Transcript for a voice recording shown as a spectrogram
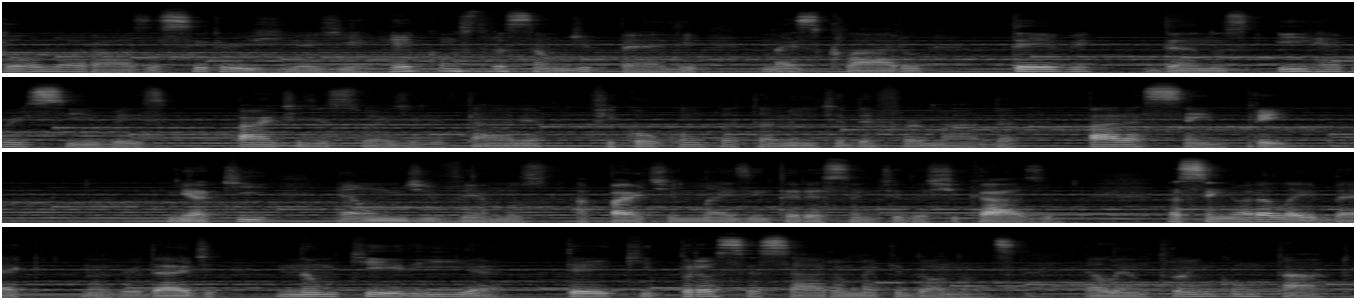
dolorosas cirurgias de reconstrução de pele, mas, claro, teve danos irreversíveis. Parte de sua genitália ficou completamente deformada para sempre. E aqui é onde vemos a parte mais interessante deste caso. A senhora Layback, na verdade, não queria ter que processar o McDonald's. Ela entrou em contato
